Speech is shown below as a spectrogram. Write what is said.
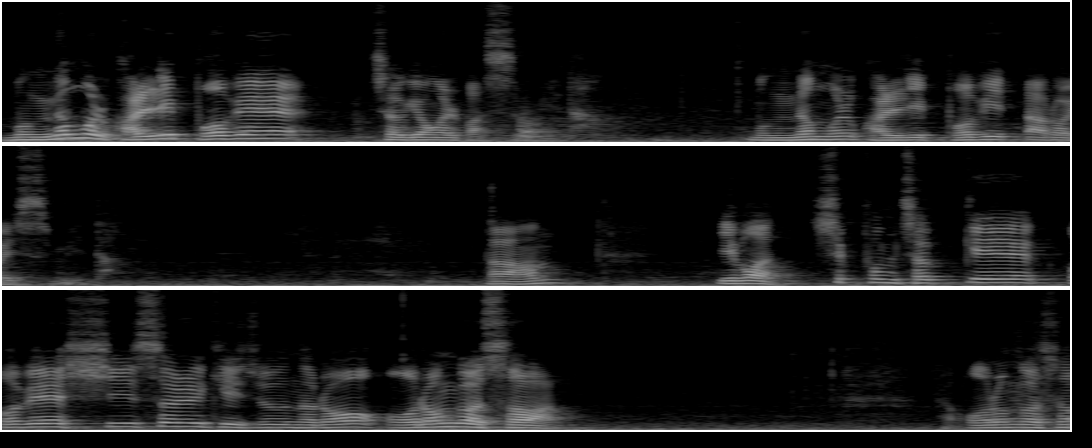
먹는 물 관리법에 적용을 받습니다. 먹는 물 관리법이 따로 있습니다. 다음 2번 식품 접객업의 시설 기준으로 옳은 것은 옳은 것은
